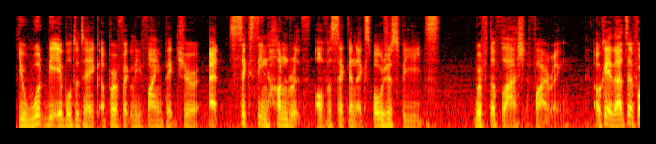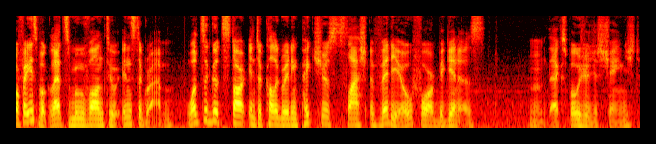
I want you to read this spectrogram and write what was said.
you would be able to take a perfectly fine picture at 1600th of a second exposure speeds with the flash firing. Okay, that's it for Facebook. Let's move on to Instagram. What's a good start into color grading pictures slash video for beginners? Hmm, the exposure just changed.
